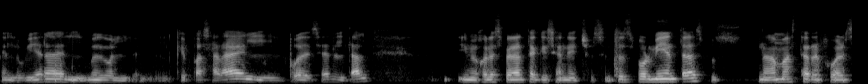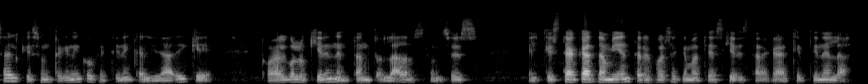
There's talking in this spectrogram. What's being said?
El hubiera, el, luego el, que pasará, el puede ser, el tal. y mejor esperarte a que sean hechos. Entonces, por mientras, pues nada más te refuerza el que es un técnico que tiene calidad y que por algo lo quieren en tantos lados. Entonces, el que esté acá también te refuerza que Matías quiere estar acá, que tiene la,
